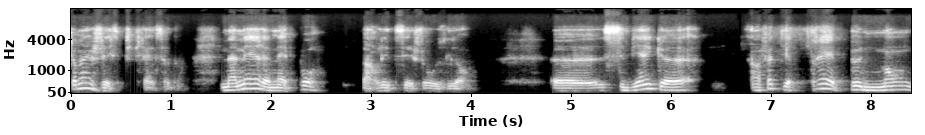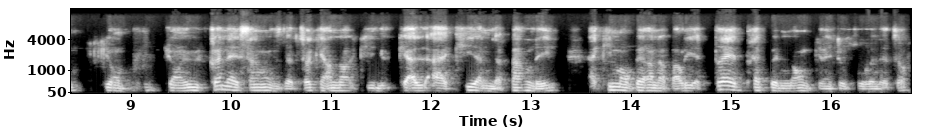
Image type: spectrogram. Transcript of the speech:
Comment j'expliquerais ça? Donc? Ma mère n'aimait pas parler de ces choses-là. Euh, si bien que, en fait, il y a très peu de monde qui ont, eu connaissance de ça, qui en a, qui, à qui elle en a parlé, à qui mon père en a parlé. Il y a très, très peu de monde qui ont été au de ça.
